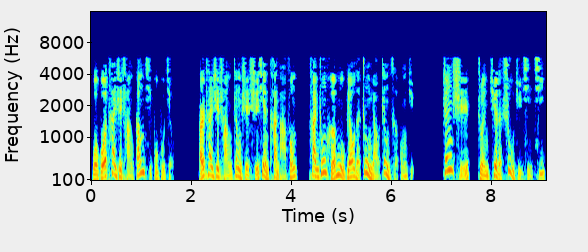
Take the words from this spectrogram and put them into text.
我国碳市场刚起步不久，而碳市场正是实现碳达峰、碳中和目标的重要政策工具。真实准确的数据信息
